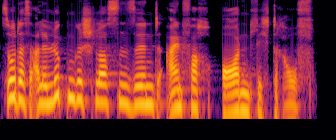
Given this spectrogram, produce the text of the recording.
so dass alle Lücken geschlossen sind, einfach ordentlich drauf.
